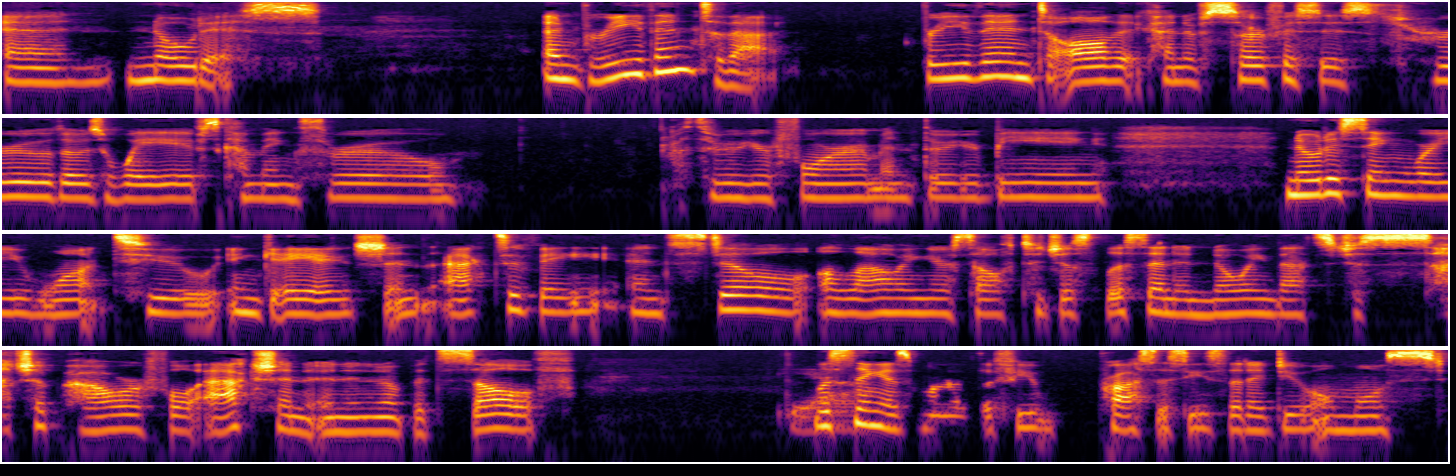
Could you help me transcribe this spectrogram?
and notice and breathe into that. Breathe into all that kind of surfaces through those waves coming through through your form and through your being noticing where you want to engage and activate and still allowing yourself to just listen and knowing that's just such a powerful action in and of itself yeah. listening is one of the few processes that i do almost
